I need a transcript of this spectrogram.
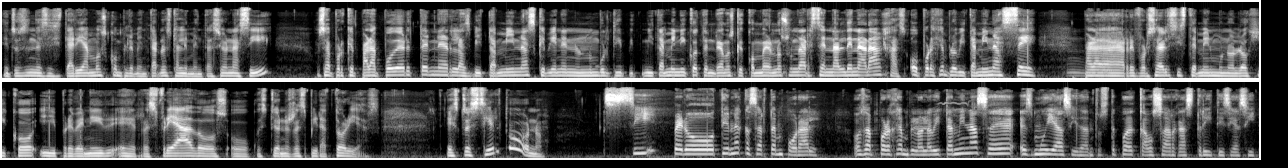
Entonces necesitaríamos complementar nuestra alimentación así. O sea, porque para poder tener las vitaminas que vienen en un multivitamínico tendríamos que comernos un arsenal de naranjas o, por ejemplo, vitamina C para reforzar el sistema inmunológico y prevenir eh, resfriados o cuestiones respiratorias. ¿Esto es cierto o no? Sí, pero tiene que ser temporal. O sea, por ejemplo, la vitamina C es muy ácida, entonces te puede causar gastritis y así.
